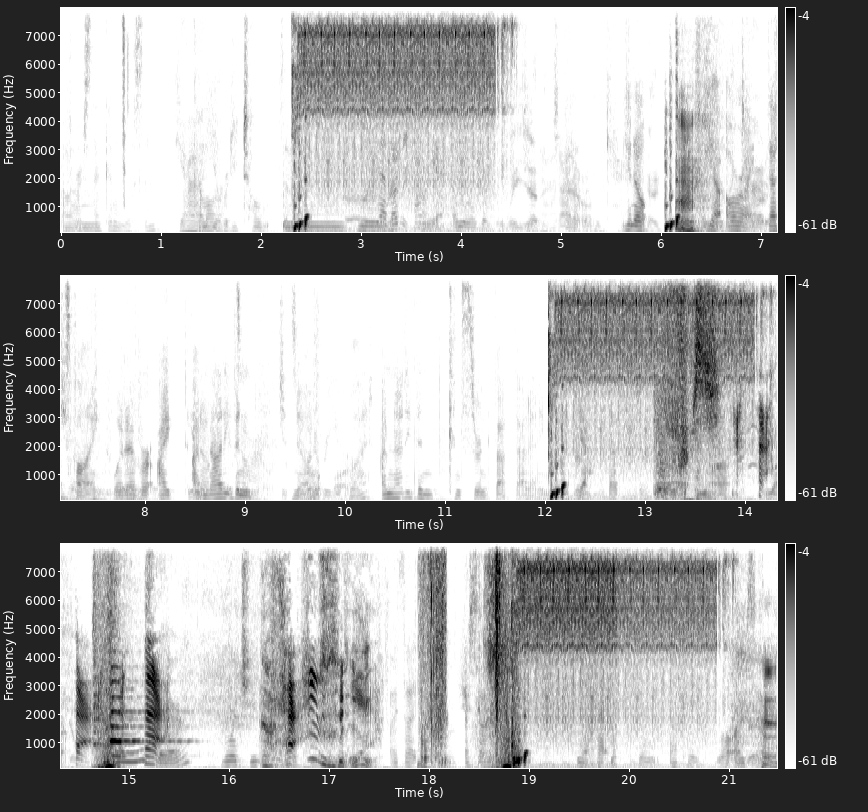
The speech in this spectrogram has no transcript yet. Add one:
Shut up for a second and listen. Yeah, you already told. Mm-hmm. Yeah, that's fine. Yeah, I mean, I guess we do that. I don't really care. You know. Mm. Yeah, all right, that's fine. Whatever. I I'm not even. No. What? I'm not even concerned about that anymore. Yeah, that's. Uh, no. There, weren't you? Yeah. I thought. I saw. You. Yeah, that must have been. Okay. Well, I'm sorry.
